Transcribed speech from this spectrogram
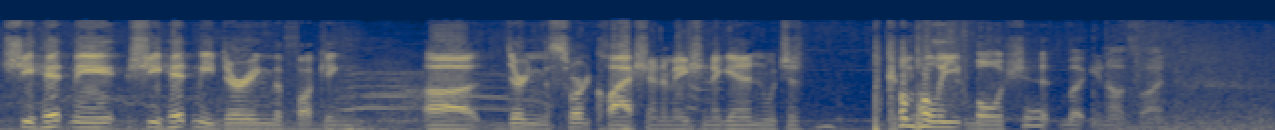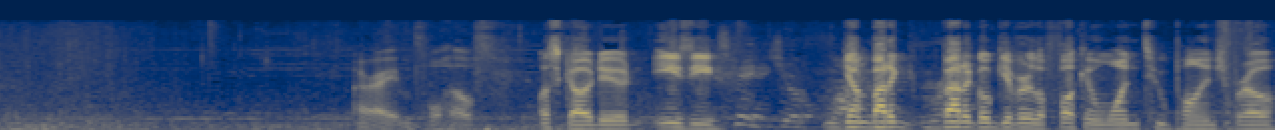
She hit me. She hit me during the fucking uh during the sword clash animation again, which is complete bullshit. But you know it's fine. All right, I'm full health. Let's go, dude. Easy. I'm about to about to go give her the fucking one-two punch, bro.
